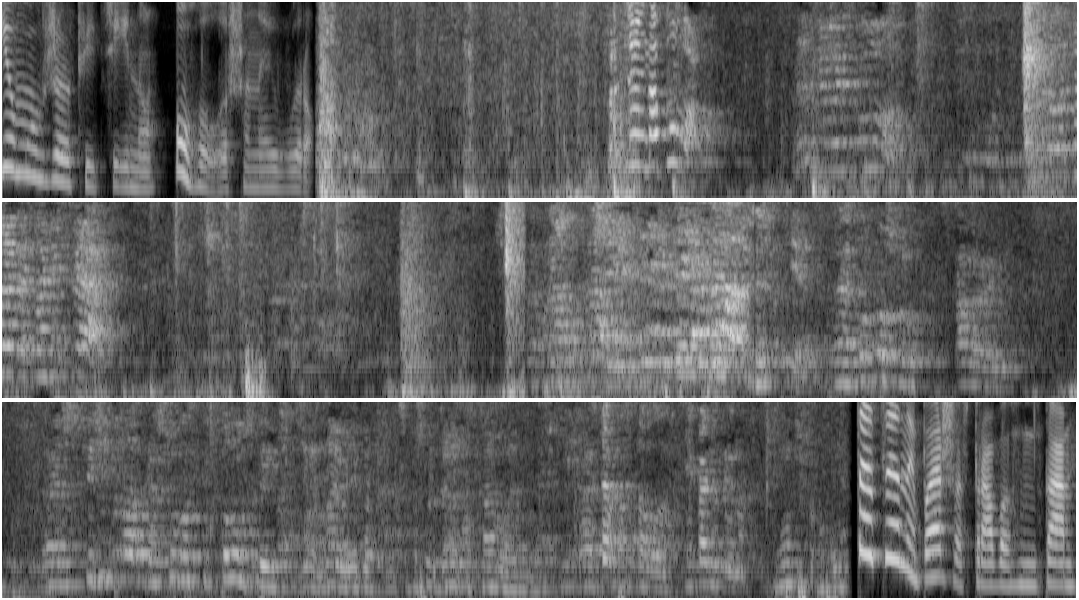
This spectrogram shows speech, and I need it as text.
йому вже офіційно оголошений вирок. Працює на було! Працює на було! Залишайтесь на місцях! Е, Попрошу з камерою. Е, Скажіть, будь ласка, що у вас під столом стоїть? Я не знаю, мені що людина поставила. Де поставила? Яка людина? Та це не перша справа Гунька.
